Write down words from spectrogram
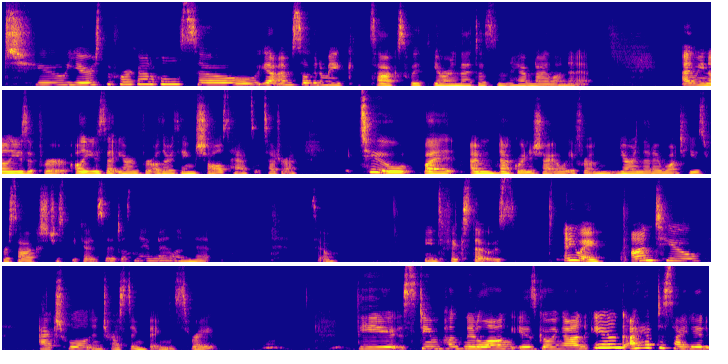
two years before it got a hole. So yeah, I'm still going to make socks with yarn that doesn't have nylon in it. I mean, I'll use it for, I'll use that yarn for other things, shawls, hats, etc. too, but I'm not going to shy away from yarn that I want to use for socks just because it doesn't have nylon in it. So, need to fix those. Anyway, on to actual interesting things, right? The steampunk knit along is going on, and I have decided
